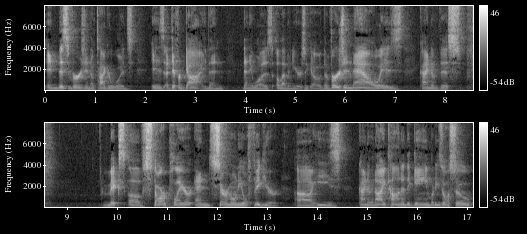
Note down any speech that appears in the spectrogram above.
in this version of Tiger Woods is a different guy than than he was 11 years ago. The version now is kind of this mix of star player and ceremonial figure. Uh, he's kind of an icon in the game, but he's also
